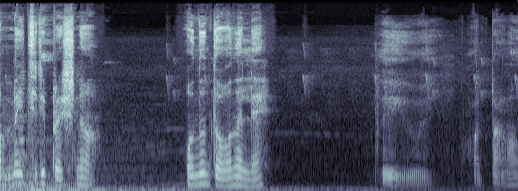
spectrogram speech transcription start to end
അമ്മ ഇച്ചിരി പ്രശ്ന. ഒന്നും തോന്നല്ലേ? ദൈവമേ, വട്ടാണോ?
